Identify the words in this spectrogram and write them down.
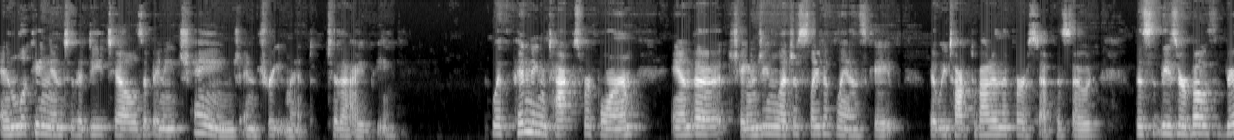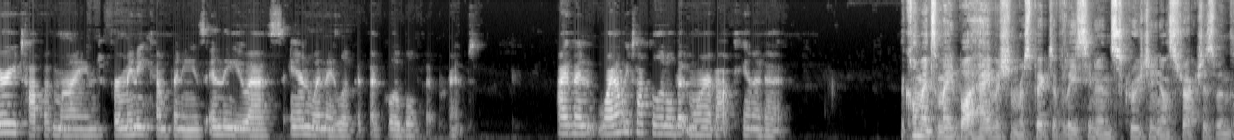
and looking into the details of any change in treatment to the IP. With pending tax reform and the changing legislative landscape that we talked about in the first episode, this, these are both very top of mind for many companies in the US and when they look at the global footprint. Ivan, why don't we talk a little bit more about Canada? The comments made by Hamish in respect of leasing and scrutiny on structures with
